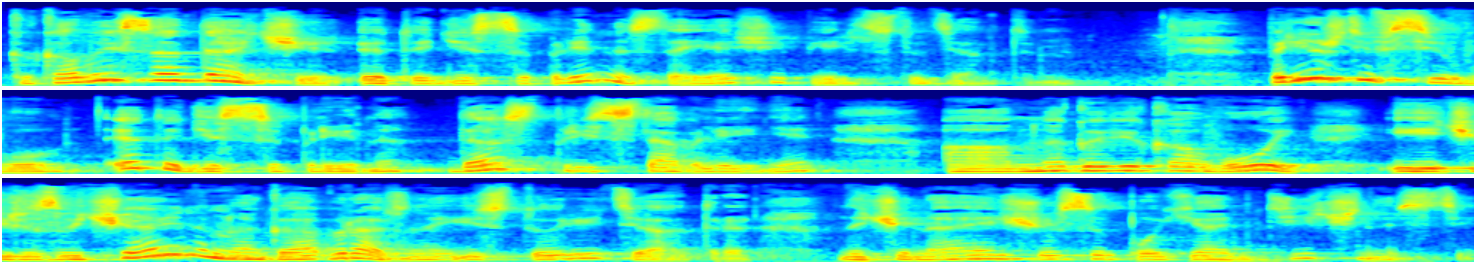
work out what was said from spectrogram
Каковы задачи этой дисциплины, стоящей перед студентами? Прежде всего, эта дисциплина даст представление о многовековой и чрезвычайно многообразной истории театра, начиная еще с эпохи античности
